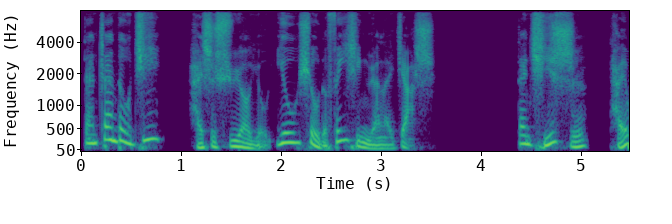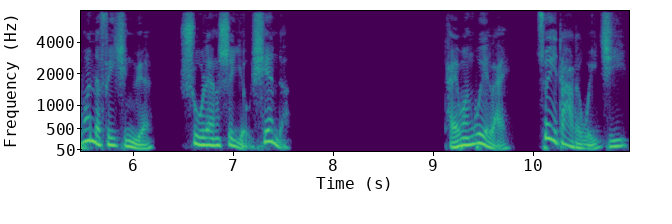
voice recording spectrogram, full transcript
但战斗机。还是需要有优秀的飞行员来驾驶，但其实台湾的飞行员数量是有限的。台湾未来最大的危机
